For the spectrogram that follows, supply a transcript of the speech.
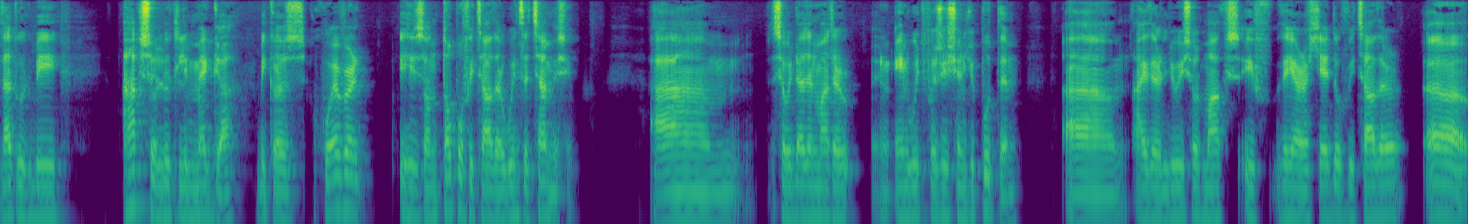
that would be absolutely mega because whoever is on top of each other wins the championship. Um, so it doesn't matter in, in, which position you put them. Um, either Lewis or Max, if they are ahead of each other, uh,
